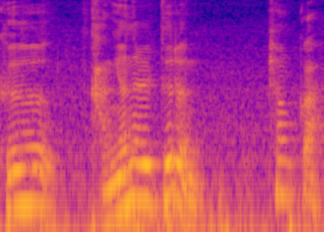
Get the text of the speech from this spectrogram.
그 강연을 들은 평가,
